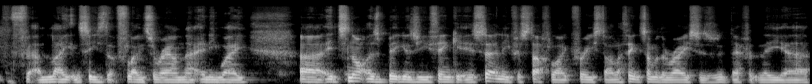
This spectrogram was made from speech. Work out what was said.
f- latencies that float around that anyway. Uh, it's not as big as you think it is. Certainly for stuff like freestyle, I think some of the racers would definitely uh,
